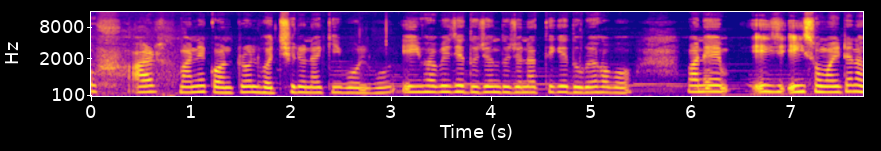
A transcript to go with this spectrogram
উফ আর মানে কন্ট্রোল হচ্ছিল না কি বলব? এইভাবে যে দুজন দুজনার থেকে দূরে হব মানে এই এই সময়টা না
